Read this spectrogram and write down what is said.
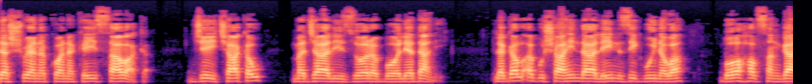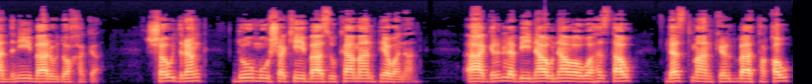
لە شوێنە کۆنەکەی ساواکە جێی چاکە و مەجای زۆرە بۆ لێدانی لەگەڵ ئەبوو شاهیندا لی نزیک بووینەوە بۆ هەڵسەنگاندنی بارودۆخەکە شەو درەنگ دوو مووشەکی بازووکامان پێوە نان. ئاگر لە بیناو ناوەوە هەستا و دەستمان کرد بە تەقە و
